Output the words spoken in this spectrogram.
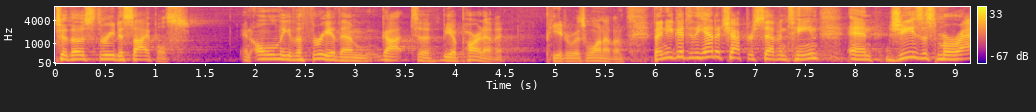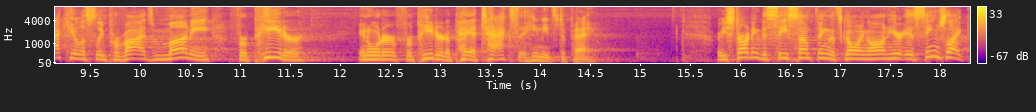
to those three disciples. And only the three of them got to be a part of it. Peter was one of them. Then you get to the end of chapter 17, and Jesus miraculously provides money for Peter in order for Peter to pay a tax that he needs to pay. Are you starting to see something that's going on here? It seems like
